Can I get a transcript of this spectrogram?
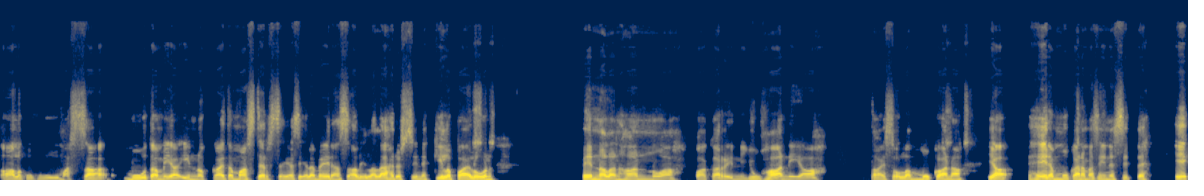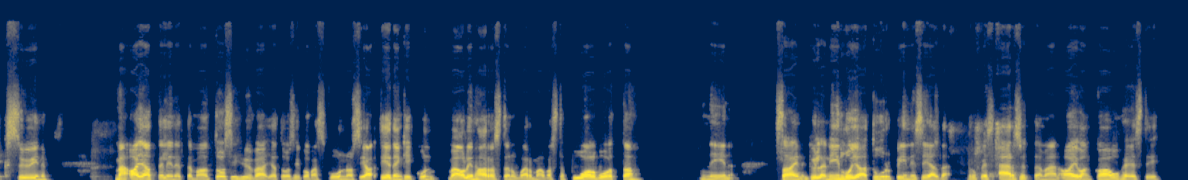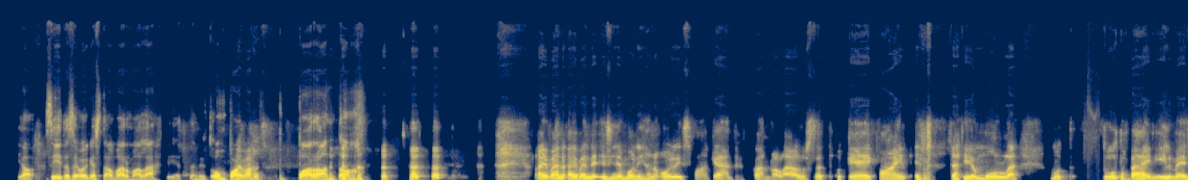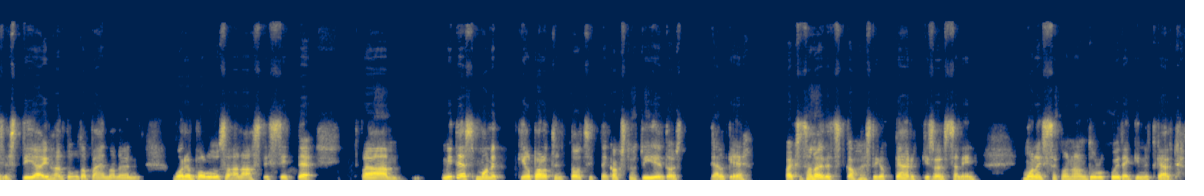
alkuhuumassa muutamia innokkaita masterseja siellä meidän salilla lähdössä sinne kilpailuun. Pennalan Hannua, Pakarin Juhania taisi olla mukana. Ja heidän mukana mä sinne sitten eksyin mä ajattelin, että mä oon tosi hyvä ja tosi kovassa kunnossa. Ja tietenkin kun mä olin harrastanut varmaan vasta puoli vuotta, niin sain kyllä niin lujaa turpiin, niin sieltä rupesi ärsyttämään aivan kauheasti. Ja siitä se oikeastaan varmaan lähti, että nyt on pakko aivan. parantaa. Aivan, aivan. Sinne monihan olisi vaan kääntynyt kannolla ja ollut että okei, okay, fine, että tämä ei ole mulle. Mutta tuulta päin ilmeisesti ja ihan tuulta päin noin vuodenpoluusaan asti sitten. Ähm, Miten monet kilpailut nyt olet sitten 2015 jälkeen, vaikka sä sanoit, että kauheasti ole käynyt kisoissa, niin monissa kun on tullut kuitenkin nyt käytyä?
